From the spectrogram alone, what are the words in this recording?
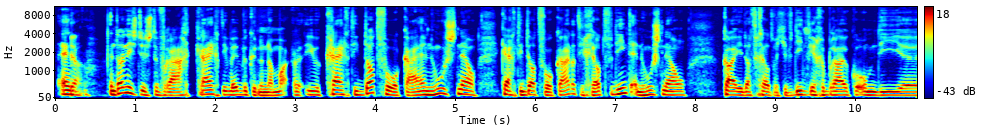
En, ja. En dan is dus de vraag: krijgt hij, we kunnen naar, eh, krijgt hij dat voor elkaar? En hoe snel krijgt hij dat voor elkaar dat hij geld verdient? En hoe snel kan je dat geld wat je verdient weer gebruiken om die, uh,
